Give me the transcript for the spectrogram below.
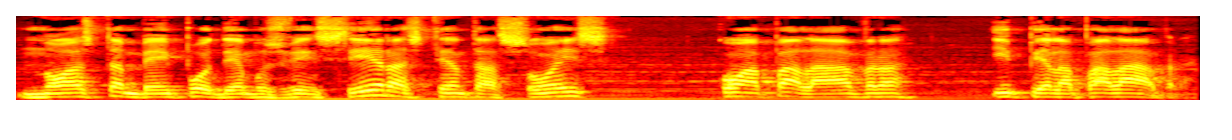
nós também podemos vencer as tentações com a palavra e pela palavra.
